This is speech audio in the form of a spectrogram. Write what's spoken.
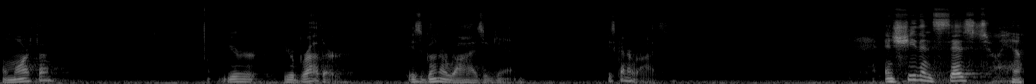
well, Martha, your, your brother is going to rise again. He's going to rise. And she then says to him,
